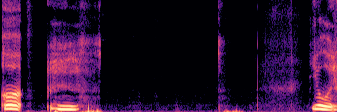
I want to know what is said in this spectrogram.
А. Йой.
